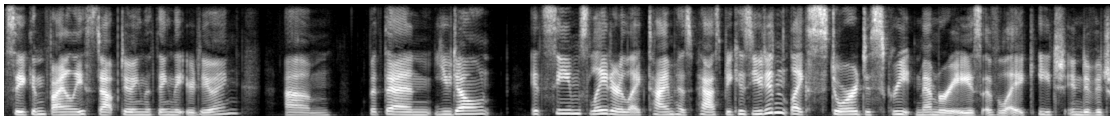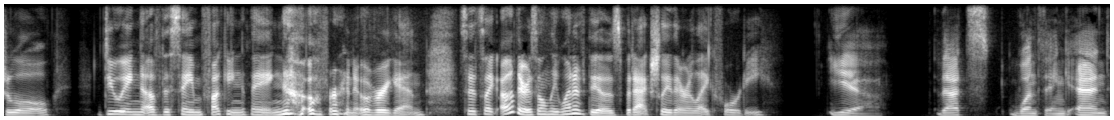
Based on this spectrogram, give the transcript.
so you can finally stop doing the thing that you're doing. Um, but then you don't, it seems later like time has passed because you didn't like store discrete memories of like each individual doing of the same fucking thing over and over again. So it's like, oh, there's only one of those, but actually there are like 40. Yeah, that's one thing. And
